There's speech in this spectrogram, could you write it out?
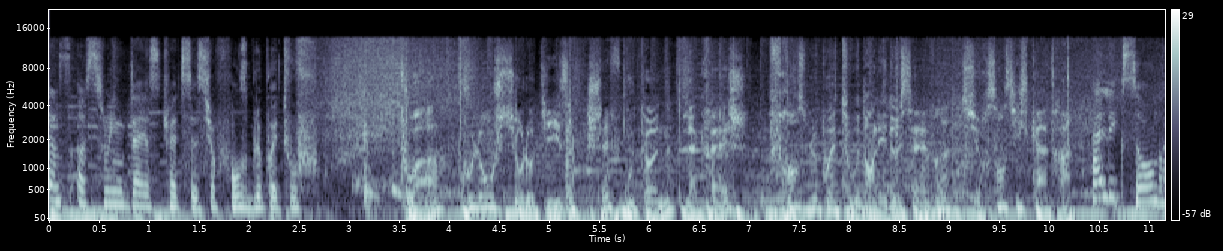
Sultans of Swing Dire Straits sur France Bleu Poitou. Toire, Sur l'Autise, Chef Boutonne, La Crèche, France Bleu Poitou dans les Deux-Sèvres sur 106.4. Alexandre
